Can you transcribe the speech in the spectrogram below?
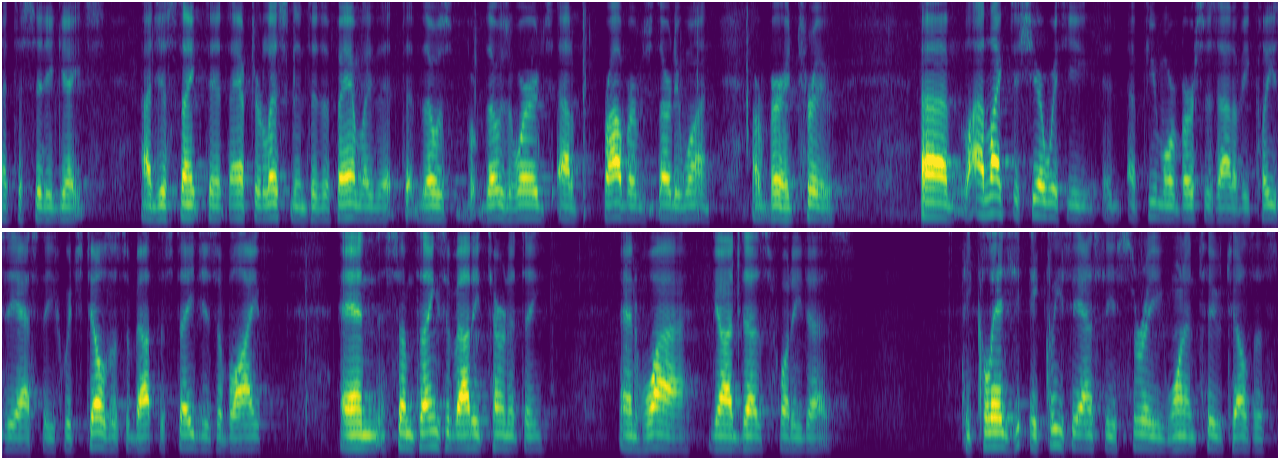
at the city gates. I just think that after listening to the family, that those those words out of Proverbs 31 are very true. Uh, I'd like to share with you a few more verses out of Ecclesiastes, which tells us about the stages of life and some things about eternity and why God does what He does. Ecclesiastes 3 1 and 2 tells us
